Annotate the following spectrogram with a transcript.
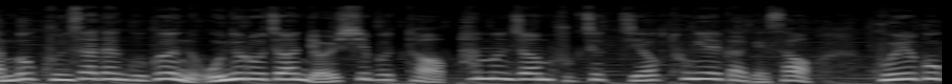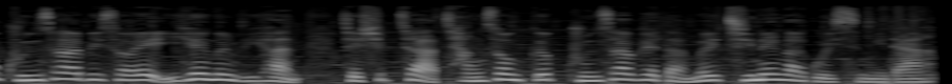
남북 군사당국은 오늘 오전 10시부터 판문점 북측 지역 통일각에서 9.19 군사합의서의 이행을 위한 제10차 장성급 군사회담을 진행하고 있습니다.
